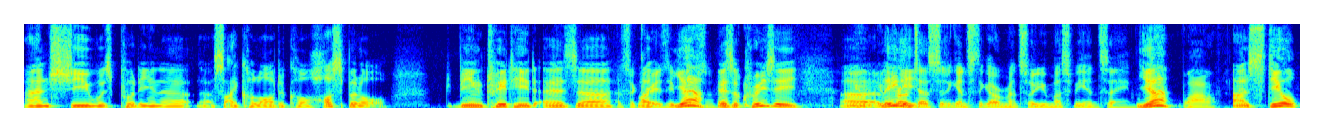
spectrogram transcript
And she was put in a, a psychological hospital being treated as a, as a like, yeah, as a crazy uh, you, you lady. protested against the government, so you must be insane. Yeah, Wow. uh, still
